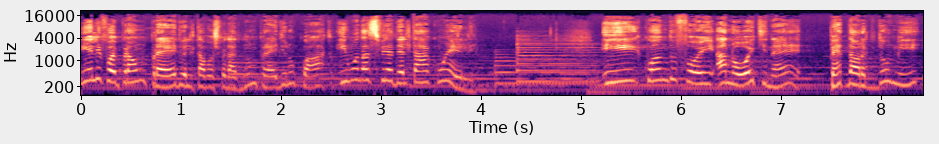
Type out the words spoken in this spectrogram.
E ele foi para um prédio, ele estava hospedado num prédio, no quarto, e uma das filhas dele estava com ele. E quando foi à noite, né, perto da hora de dormir,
